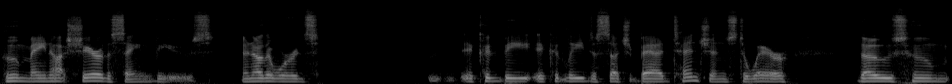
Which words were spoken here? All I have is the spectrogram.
who may not share the same views? In other words, it could be it could lead to such bad tensions to where those whom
